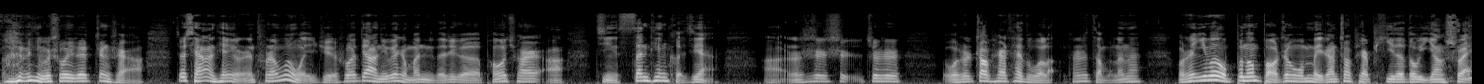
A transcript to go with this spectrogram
我跟你们说一个正事儿啊，就前两天有人突然问我一句，说：“调，你为什么你的这个朋友圈啊，仅三天可见？啊，是是就是，我说照片太多了。他说怎么了呢？我说因为我不能保证我每张照片 P 的都一样帅。”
